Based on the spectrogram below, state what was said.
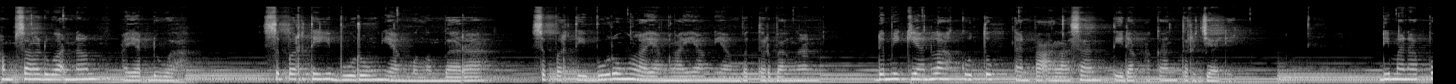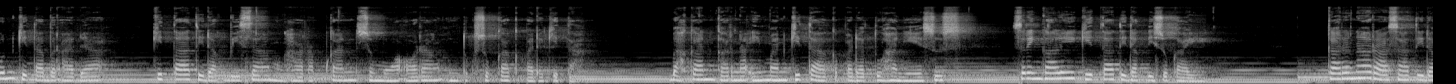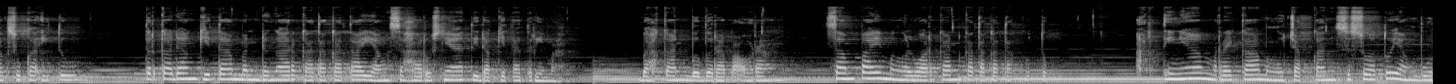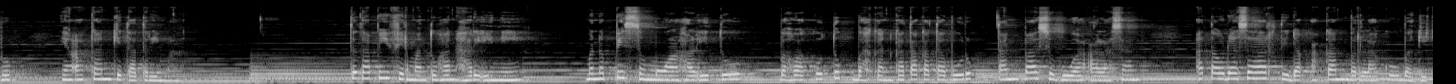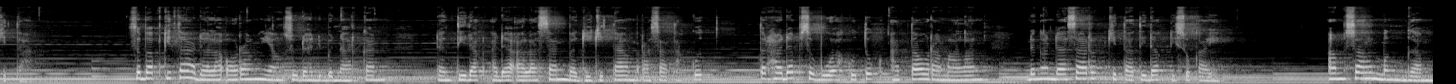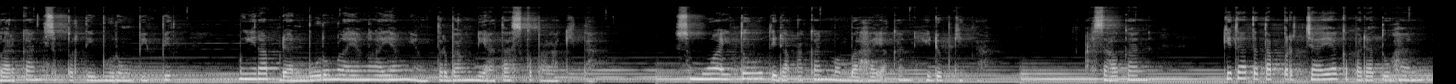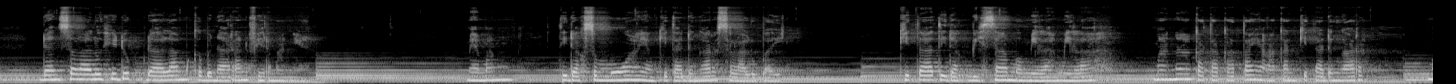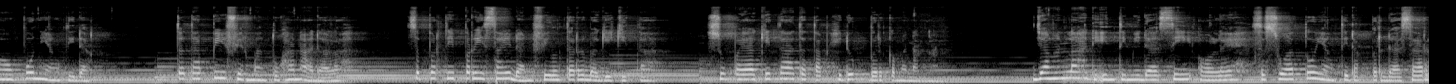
Amsal 26 ayat 2 Seperti burung yang mengembara, seperti burung layang-layang yang berterbangan, demikianlah kutuk tanpa alasan tidak akan terjadi. Di mana pun kita berada, kita tidak bisa mengharapkan semua orang untuk suka kepada kita. Bahkan karena iman kita kepada Tuhan Yesus, sering kali kita tidak disukai. Karena rasa tidak suka itu, Terkadang kita mendengar kata-kata yang seharusnya tidak kita terima. Bahkan beberapa orang sampai mengeluarkan kata-kata kutuk. Artinya mereka mengucapkan sesuatu yang buruk yang akan kita terima. Tetapi firman Tuhan hari ini menepis semua hal itu bahwa kutuk bahkan kata-kata buruk tanpa sebuah alasan atau dasar tidak akan berlaku bagi kita sebab kita adalah orang yang sudah dibenarkan dan tidak ada alasan bagi kita merasa takut terhadap sebuah kutuk atau ramalan dengan dasar kita tidak disukai. Amsal menggambarkan seperti burung pipit mengirap dan burung layang-layang yang terbang di atas kepala kita. Semua itu tidak akan membahayakan hidup kita. Asalkan kita tetap percaya kepada Tuhan dan selalu hidup dalam kebenaran firman-Nya. Memang tidak semua yang kita dengar selalu baik. Kita tidak bisa memilah-milah mana kata-kata yang akan kita dengar maupun yang tidak. Tetapi firman Tuhan adalah seperti perisai dan filter bagi kita supaya kita tetap hidup berkemenangan. Janganlah diintimidasi oleh sesuatu yang tidak berdasar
